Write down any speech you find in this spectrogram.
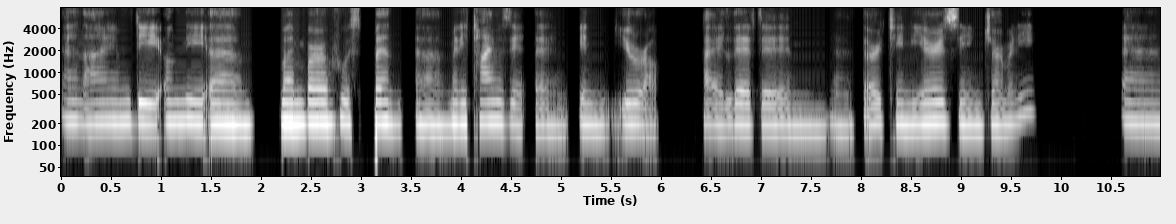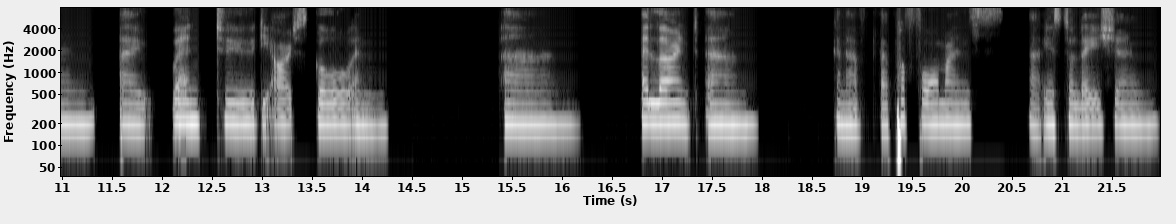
and I'm the only um, member who spent uh, many times in uh, in Europe. I lived in uh, 13 years in Germany, and I went to the art school and um, I learned um, kind of a performance uh, installation,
